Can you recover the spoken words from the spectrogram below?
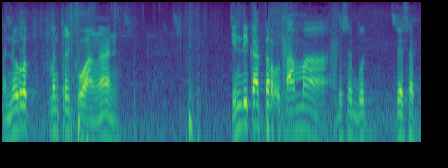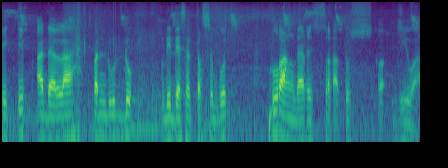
Menurut Menteri Keuangan, indikator utama disebut desa fiktif adalah penduduk di desa tersebut kurang dari 100 jiwa.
